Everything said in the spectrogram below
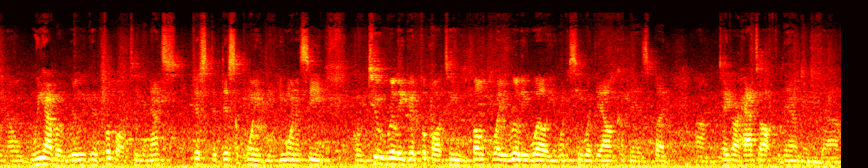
you know, we have a really good football team, and that's just the disappointing thing. You want to see when two really good football teams both play really well. You want to see what the outcome is, but um, take our hats off to them, and uh,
